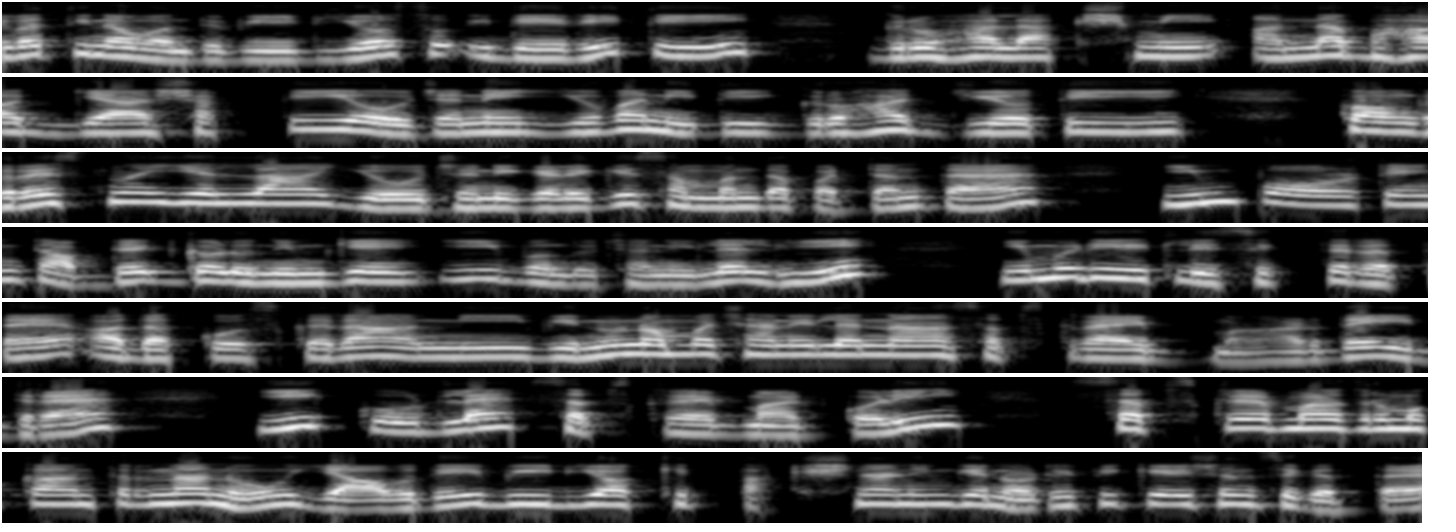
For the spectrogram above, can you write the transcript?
ಇವತ್ತಿನ ಒಂದು ವಿಡಿಯೋ ಸೊ ಇದೇ ರೀತಿ ಗೃಹಲಕ್ಷ್ಮಿ, ಅನ್ನಭಾಗ್ಯ, ಶಕ್ತಿ ಯೋಜನೆ, ಯುವ ನಿಧಿ, ಗೃಹ ಜ್ಯೋತಿ, ಕಾಂಗ್ರೆಸ್ನ ಎಲ್ಲ ಯೋಜನೆಗಳಿಗೆ ಸಂಬಂಧಪಟ್ಟಂತೆ ಇಂಪಾರ್ಟೆಂಟ್ ಅಪ್ಡೇಟ್ಗಳು ನಿಮಗೆ ಈ ಒಂದು ಚಾನೆಲಲ್ಲಿ ಇಮಿಡಿಯೇಟ್ಲಿ ಸಿಗ್ತಿರುತ್ತೆ. ಅದಕ್ಕೋಸ್ಕರ ನೀವಿನ್ನೂ ನಮ್ಮ ಚಾನೆಲನ್ನು ಸಬ್ಸ್ಕ್ರೈಬ್ ಮಾಡದೇ ಇದ್ರೆ ಈ ಕೂಡಲೇ ಸಬ್ಸ್ಕ್ರೈಬ್ ಮಾಡ್ಕೊಳ್ಳಿ. ಸಬ್ಸ್ಕ್ರೈಬ್ ಮಾಡೋದ್ರ ಮುಖಾಂತರ ನಾನು ಯಾವುದೇ ವಿಡಿಯೋ ಹಾಕಿದ ತಕ್ಷಣ ನಿಮಗೆ ನೋಟಿಫಿಕೇಶನ್ ಸಿಗುತ್ತೆ.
